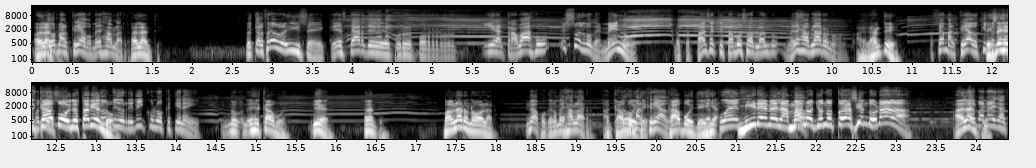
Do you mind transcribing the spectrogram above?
Adelante. Señor malcriado, ¿me deja hablar? Adelante. Lo que Alfredo dice, que es tarde por, por ir al trabajo, eso es lo de menos. Lo que pasa es que estamos hablando... ¿Me deja hablar o no? Adelante. O sea, malcriado. Ese es el cowboy, ¿no está viendo? Estúpido, ridículo que tiene ahí. No, es el cowboy. Dígale. Adelante. ¿Va a hablar o no va a hablar? No, porque no me deja hablar. A cowboy. de-. Cowboy, deje- Después- Míreme la mano, yo no estoy haciendo nada. Adelante. Vanegas,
